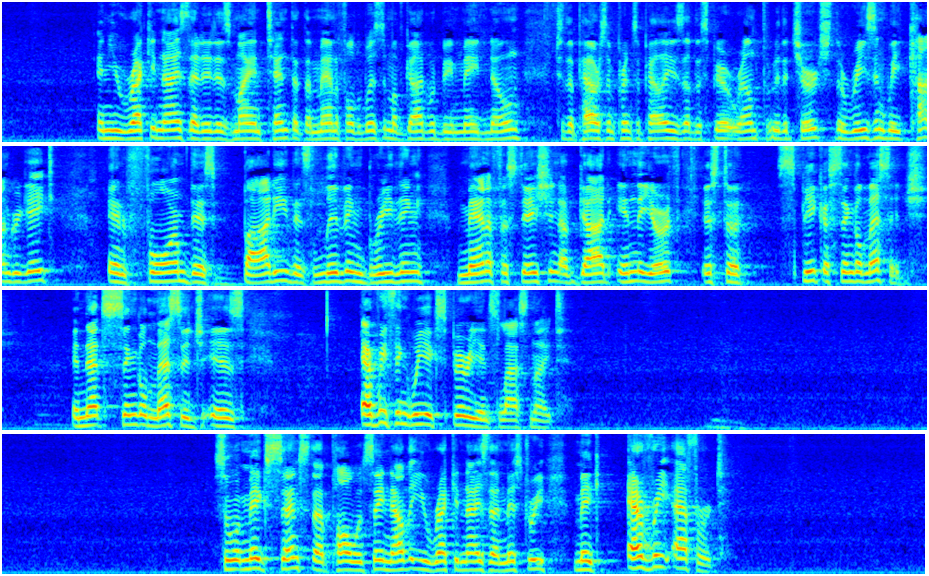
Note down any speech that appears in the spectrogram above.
and you recognize that it is my intent that the manifold wisdom of God would be made known to the powers and principalities of the spirit realm through the church, the reason we congregate and form this body, this living, breathing manifestation of God in the earth is to speak a single message. And that single message is everything we experienced last night. So it makes sense that Paul would say, now that you recognize that mystery, make every effort,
